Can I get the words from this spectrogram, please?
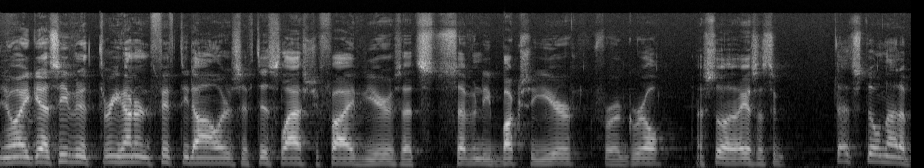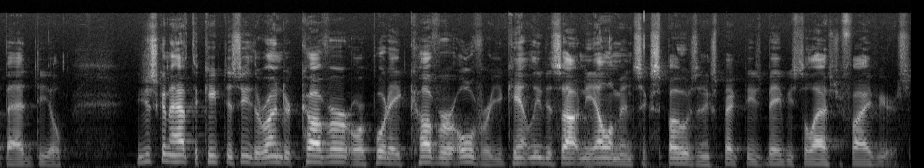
you know, I guess even at $350, if this lasts you five years, that's 70 bucks a year for a grill. I still, I guess that's, a, that's still not a bad deal. You're just gonna have to keep this either under cover or put a cover over. You can't leave this out in the elements exposed and expect these babies to last you five years.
